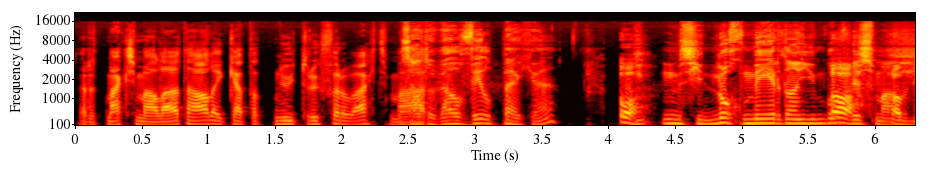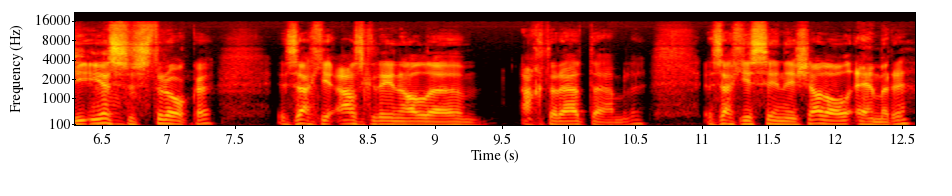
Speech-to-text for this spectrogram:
er het maximaal uit te halen. Ik had dat nu terug verwacht, Ze maar... hadden wel veel pech, hè? Oh, Misschien nog meer dan oh, Jumbo-Visma. op die eerste strook hè, zag je Asgreen al eh, achteruit tamelen. Zag je Seneschal al emmeren.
